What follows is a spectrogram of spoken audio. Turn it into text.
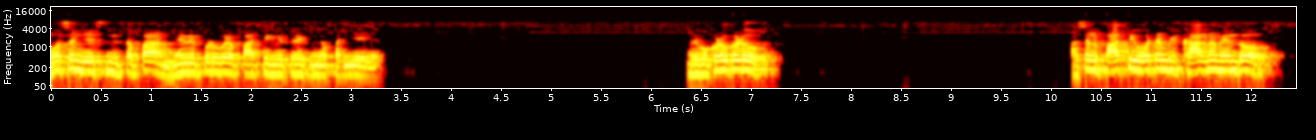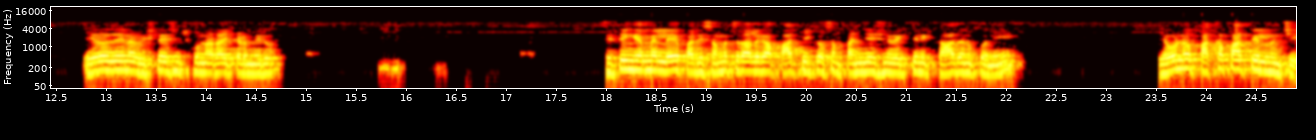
మోసం చేసింది తప్ప మేము ఎప్పుడు కూడా పార్టీకి వ్యతిరేకంగా పనిచేయలేదు. మరి ఒకడొకడు అసలు పార్టీ ఓటమికి కారణం ఏందో ఏ రోజైనా విశ్లేషించుకున్నారా ఇక్కడ మీరు? సిట్టింగ్ ఎమ్మెల్యే పది సంవత్సరాలుగా పార్టీ కోసం పనిచేసిన వ్యక్తిని కాదనుకొని ఎవరినో పక్క పార్టీల నుంచి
